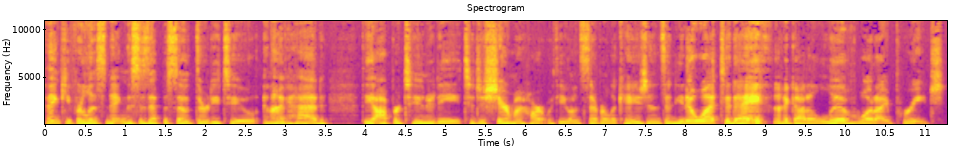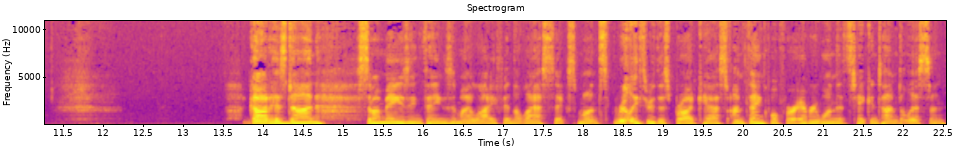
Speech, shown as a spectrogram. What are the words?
Thank you for listening. This is episode 32, and I've had the opportunity to just share my heart with you on several occasions. And you know what? Today, I got to live what I preach. God has done some amazing things in my life in the last six months, really through this broadcast. I'm thankful for everyone that's taken time to listen.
